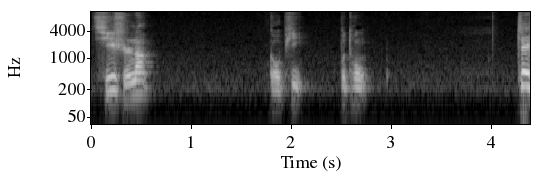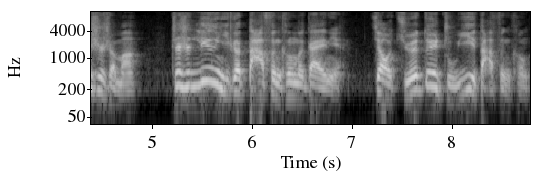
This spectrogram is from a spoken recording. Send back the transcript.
其实呢，狗屁不通。这是什么？这是另一个大粪坑的概念，叫绝对主义大粪坑。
